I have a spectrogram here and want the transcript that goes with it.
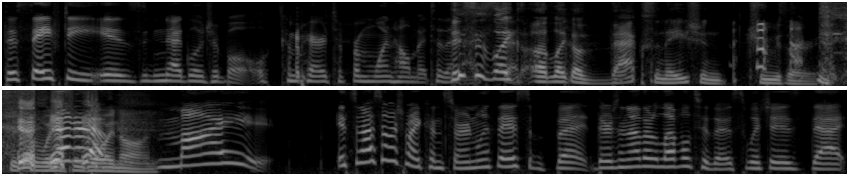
the safety is negligible compared to from one helmet to the This next. is like a like a vaccination truther situation no. going on. my. It's not so much my concern with this, but there's another level to this, which is that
